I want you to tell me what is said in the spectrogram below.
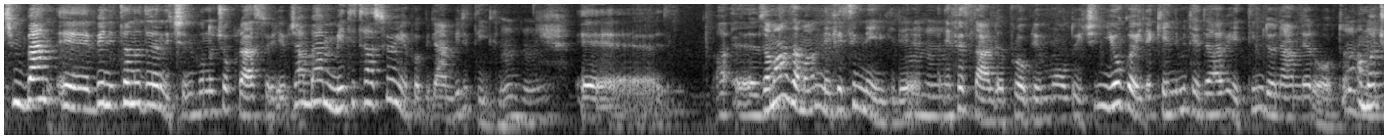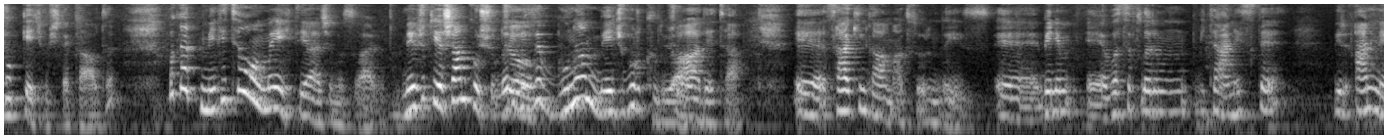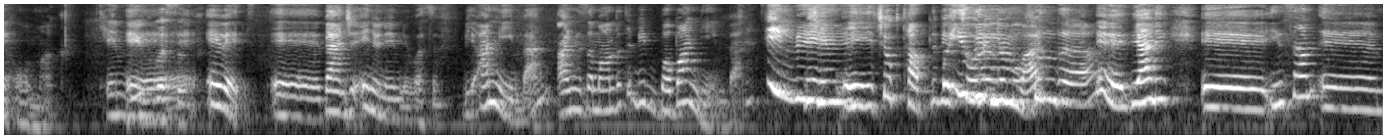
şimdi ben e, beni tanıdığın için bunu çok rahat söyleyebileceğim. Ben meditasyon yapabilen biri değilim. Hı hı. Ee, zaman zaman nefesimle ilgili Hı hı. nefes darlığı problemim olduğu için yoga ile kendimi tedavi ettiğim dönemler oldu Hı hı. ama çok geçmişte kaldı. Fakat medite olmaya ihtiyacımız var. Mevcut yaşam koşulları Çok. bizi buna mecbur kılıyor Çok. adeta. Ee, sakin kalmak zorundayız. Ee, benim e, vasıflarımın bir tanesi de bir anne olmak. En büyük Ee, vasıf. Evet. E, bence en önemli vasıf. Bir anneyim ben. Aynı zamanda da bir babaanneyim ben. Benim e, çok tatlı bir torunum var. Evet yani e, insan e,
